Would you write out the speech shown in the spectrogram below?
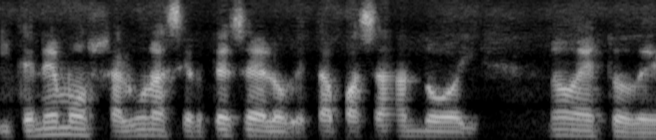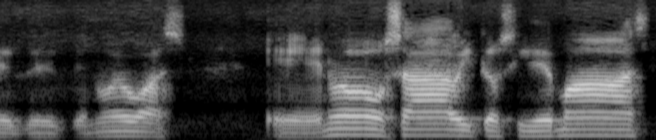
y, tenemos alguna certeza de lo que está pasando hoy, ¿no? Esto de, nuevas, eh, nuevos hábitos y demás,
